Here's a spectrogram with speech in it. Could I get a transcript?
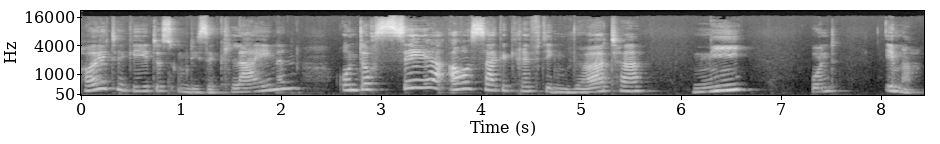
Heute geht es um diese kleinen und doch sehr aussagekräftigen Wörter nie und immer.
